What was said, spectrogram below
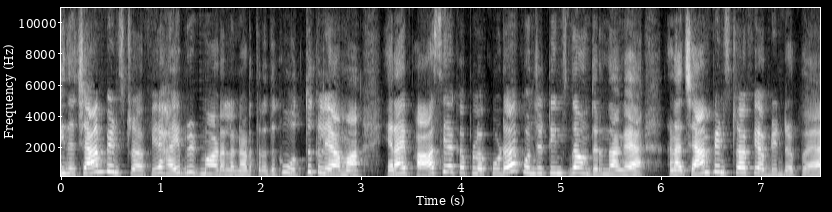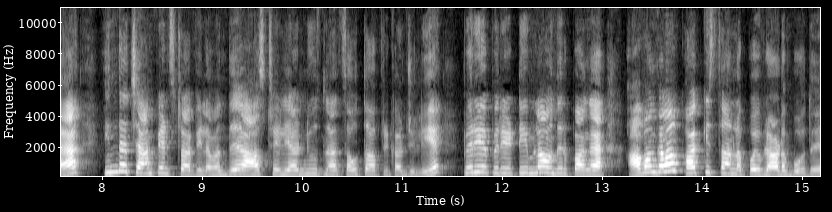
இந்த சாம்பியன்ஸ் ட்ராஃபியை ஹைபிரிட் மாடலில் நடத்துறதுக்கு ஒத்துக்கலையாமா? ஏன்னா இப்போ ஆசியா கப்பில் கூட கொஞ்சம் டீம்ஸ் தான் வந்திருந்தாங்க. ஆனால் சாம்பியன்ஸ் ட்ராஃபி அப்படின்றப்ப இந்த சாம்பியன்ஸ் ட்ராஃபியில் வந்து ஆஸ்திரேலியா நியூசிலாந்து சவுத் ஆஃப்ரிக்கான்னு சொல்லி பெரிய பெரிய டீம்லாம் வந்திருப்பாங்க. அவங்களாம் பாகிஸ்தானில் போய் விளையாடும்போது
